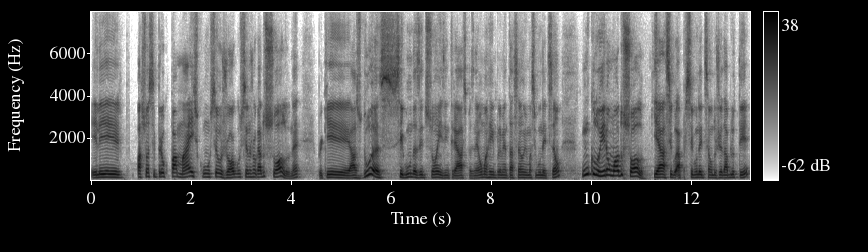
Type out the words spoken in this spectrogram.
ele passou a se preocupar mais com os seus jogos sendo jogados solo, né? Porque as duas segundas edições, entre aspas, né, uma reimplementação e uma segunda edição, incluíram o modo solo, que é a, a segunda edição do GWT,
